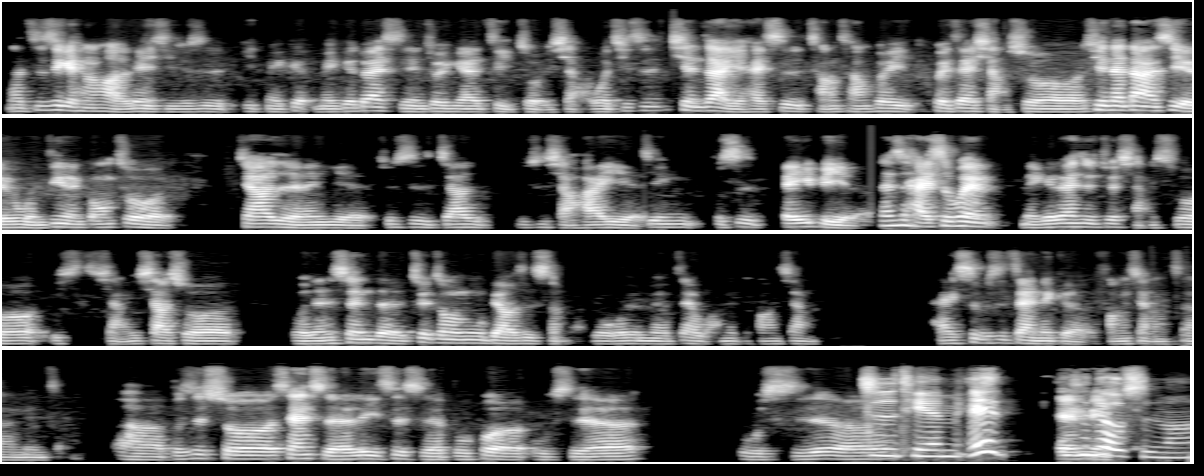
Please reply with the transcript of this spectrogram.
那这是一个很好的练习，就是每个每隔段时间就应该自己做一下。我其实现在也还是常常会会在想说，现在当然是有一个稳定的工作。家人也就是家，就是小孩也已经不是 baby 了，但是还是会每个段时就想说，想一下说，我人生的最终的目标是什么？我我有没有在往那个方向，还是不是在那个方向上面走？呃，不是说三十而立，四十而不惑，五十而五十而知天命？哎，是六十吗？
